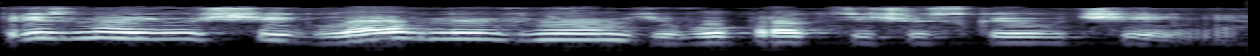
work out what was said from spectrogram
признающие главным в нем его практическое учение.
